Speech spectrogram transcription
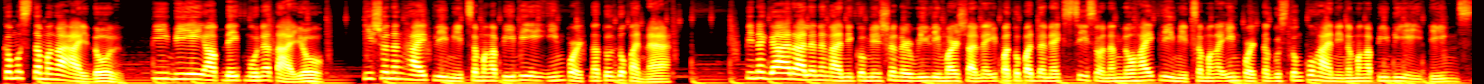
Kamusta mga idol? PBA update muna tayo. Issue ng height limit sa mga PBA import na tuldukan na. Pinag-aaralan na nga ni Commissioner Willie Marshall na ipatupad na next season ang no height limit sa mga import na gustong kuhanin ng mga PBA teams.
